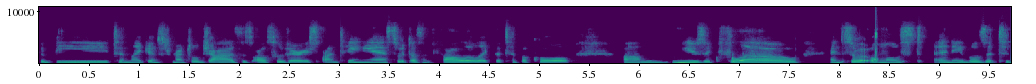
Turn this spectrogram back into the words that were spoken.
the beat and like instrumental jazz is also very spontaneous. So it doesn't follow like the typical um, music flow. And so it almost enables it to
